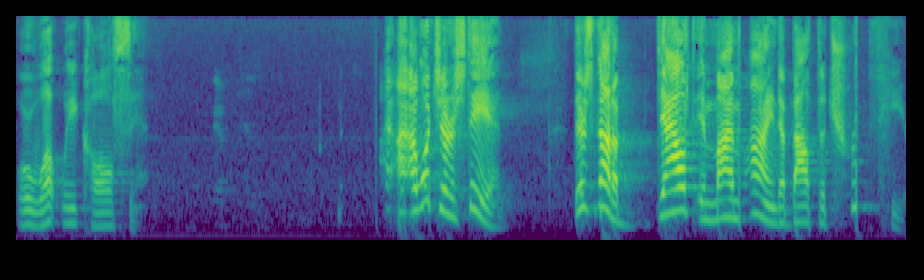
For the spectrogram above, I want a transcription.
or what we call sin. I, I want you to understand there's not a doubt in my mind about the truth here.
